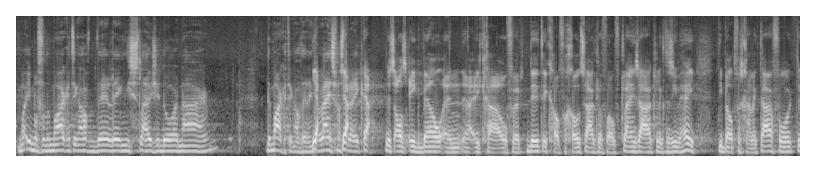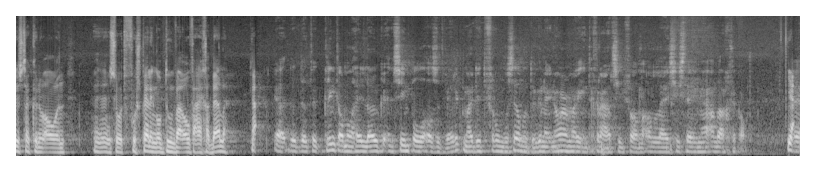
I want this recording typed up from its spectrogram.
Maar iemand van de marketingafdeling, die sluis je door naar de marketingafdeling, ja, bij wijze van spreken. Ja, ja, dus als ik bel en ik ga over dit, ik ga over grootzakelijk of over kleinzakelijk, dan zien we, hé, hey, die belt waarschijnlijk daarvoor. Dus daar kunnen we al een, een soort voorspelling op doen waarover hij gaat bellen. Ja, dat, dat, klinkt allemaal heel leuk en simpel als het werkt, maar dit veronderstelt natuurlijk een enorme integratie van allerlei systemen aan de achterkant. Ja. Uh,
